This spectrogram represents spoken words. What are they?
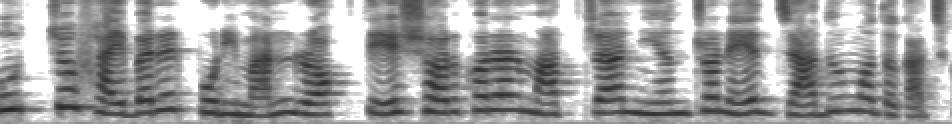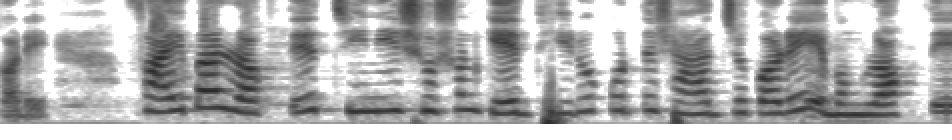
উচ্চ ফাইবারের পরিমাণ রক্তে শর্করার মাত্রা নিয়ন্ত্রণে জাদুর মতো কাজ করে। ফাইবার রক্তে চিনির শোষণকে ধীর করতে সাহায্য করে এবং রক্তে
